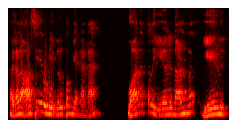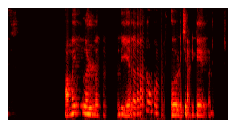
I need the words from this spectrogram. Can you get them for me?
அதனால ஆசிரியருடைய விருப்பம் என்னன்னா வாரத்துல ஏழு நாள்ல ஏழு அமைப்புகள் வந்து ஏதாவது ஒரு- வச்சுக்கிட்டே இருக்கணும்.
